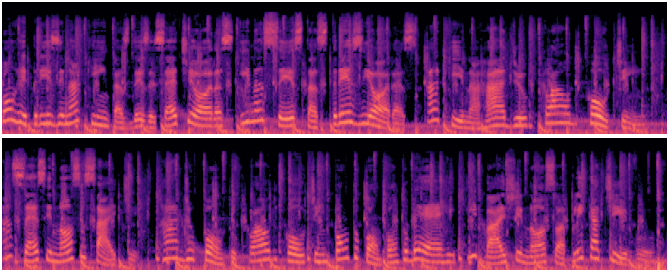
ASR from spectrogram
com reprise na quinta às 17 horas e na sexta às 13 horas, aqui na Rádio Cloud Coaching. Acesse nosso site radio.cloudcoaching.com.br e baixe nosso aplicativo.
